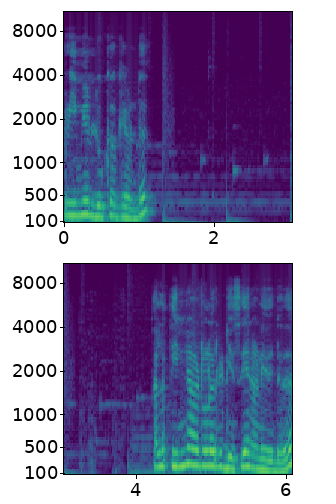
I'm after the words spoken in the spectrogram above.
പ്രീമിയം ലുക്കൊക്കെ ഉണ്ട്. നല്ല തിന്നായിട്ടുള്ള ഒരു ഡിസൈനാണ് ഇതിന്റെത്.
